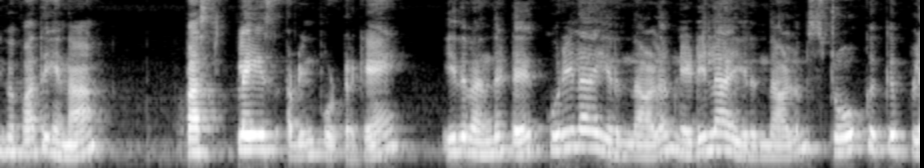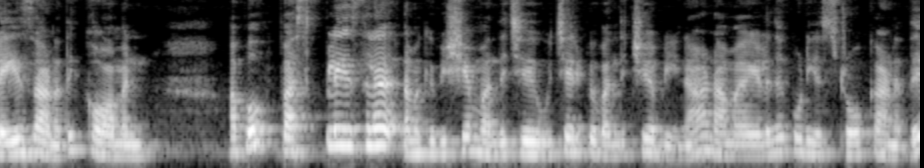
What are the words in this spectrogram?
இப்போ பார்த்தீங்கன்னா ஃபஸ்ட் பிளேஸ் அப்படின்னு போட்டிருக்கேன். இது வந்துட்டு குறிலாக இருந்தாலும் நெடிலா இருந்தாலும் ஸ்ட்ரோக்குக்கு பிளேஸ் ஆனது காமன் அப்போது ஃபஸ்ட் பிளேஸில் நமக்கு விஷயம் வந்துச்சு உச்சரிப்பு வந்துச்சு அப்படின்னா நம்ம எழுதக்கூடிய ஸ்ட்ரோக்கானது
